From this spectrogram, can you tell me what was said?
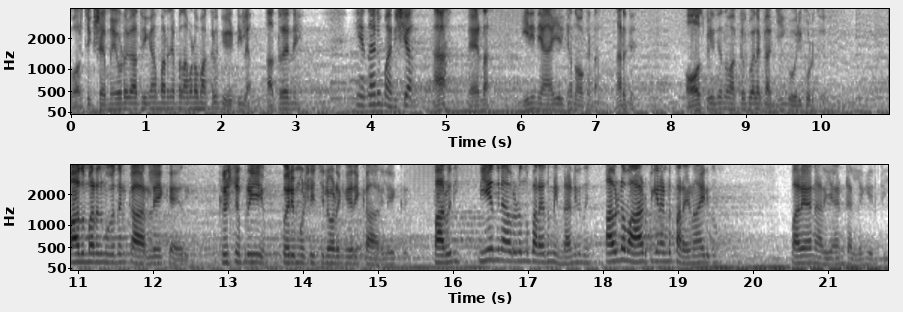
കുറച്ച് ക്ഷമയോടെ കാത്തിരിക്കാൻ പറഞ്ഞപ്പോൾ നമ്മുടെ മക്കൾ കേട്ടില്ല. അത്ര തന്നെ എന്നാലും മനുഷ്യ. ആ വേണ്ട. ഇനി ന്യായീകരിക്കാൻ നോക്കണ്ട. നടക്ക്. ഹോസ്പിറ്റലിൽ ചെന്ന മക്കൾക്ക് വല്ല കഞ്ഞിയും കോരി കൊടുക്കുക അതും പറഞ്ഞ് മുകുന്ദൻ കാറിലേക്ക് കയറി. കൃഷ്ണപ്രിയയും ഒരു മുഷിച്ചിലോടെ കയറി കാറിലേക്ക്. പാർവതി നീ എന്തിനാ അവരോടൊന്നും പറയാതെ മിണ്ടാണ്ടിരുന്ന്? അവരുടെ വാടിപ്പിക്കാനായിട്ട് പറയണമായിരുന്നു. പറയാൻ അറിയാണ്ടല്ല കീർത്തി.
